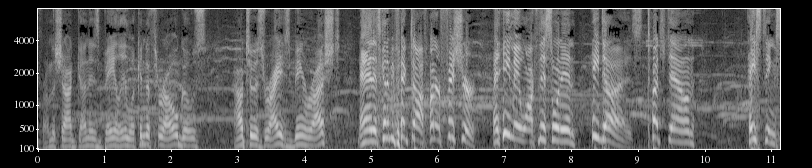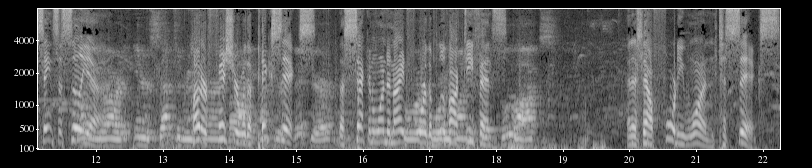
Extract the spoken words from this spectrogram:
From the shotgun is Bailey looking to throw, goes out to his right. He's being rushed, and it's going to be picked off. Hunter Fisher, and he may walk this one in. He does. Touchdown, Hastings St. Cecilia. Hunter Fisher with a pick Hunter six, Fisher the second one tonight for the Blue Hawk 41 to six defense, Blue Hawks. and it's now 41 to six.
